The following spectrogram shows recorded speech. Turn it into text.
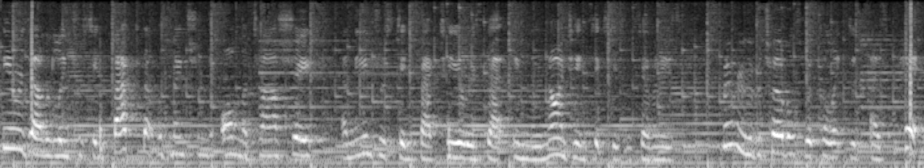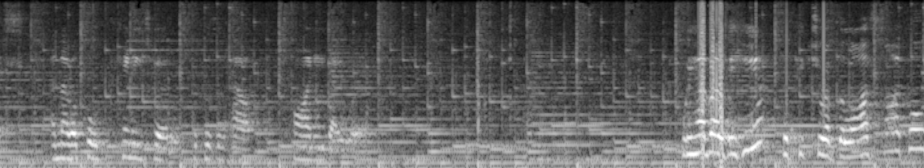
Here is our little interesting fact that was mentioned on the task sheet and the interesting fact here is that in the 1960s and 70s Mary River turtles were collected as pets and they were called penny turtles because of how tiny they were. We have over here the picture of the life cycle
